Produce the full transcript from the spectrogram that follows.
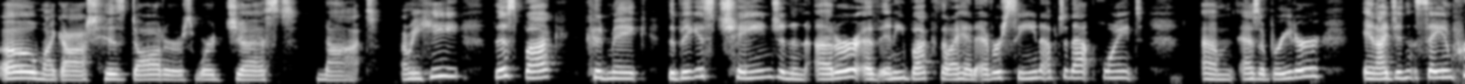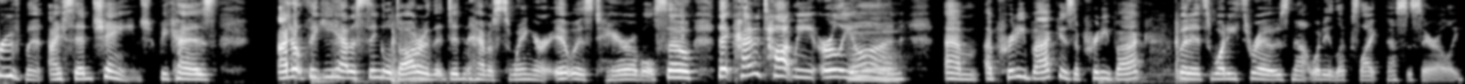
oh my gosh, his daughters were just not. I mean, he this buck could make the biggest change in an udder of any buck that I had ever seen up to that point um, as a breeder. And I didn't say improvement, I said change because I don't think he had a single daughter that didn't have a swinger. It was terrible. So that kind of taught me early oh. on um, a pretty buck is a pretty buck, but it's what he throws, not what he looks like necessarily.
